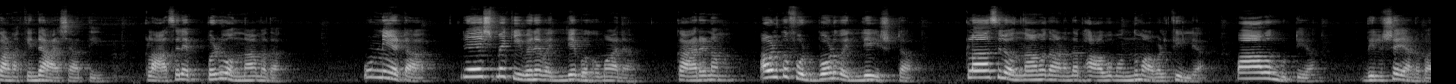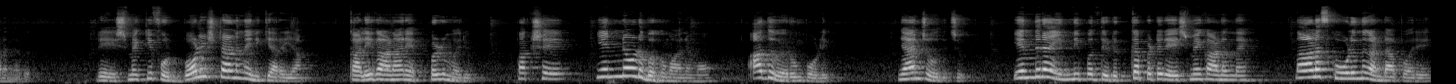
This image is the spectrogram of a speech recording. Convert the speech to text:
കണക്കിന്റെ ആശാത്തി. ക്ലാസ്സിൽ എപ്പോഴും ഒന്നാമതാ. ഉണ്ണിയേട്ടാ രേഷ്മയ്ക്ക് ഇവനെ വലിയ ബഹുമാനമാണ് കാരണം അവൾക്ക് ഫുട്ബോൾ വലിയ ഇഷ്ടമാണ് ക്ലാസ്സിൽ ഒന്നാമതാണെന്ന ഭാവമൊന്നും അവൾക്കില്ല. പാവം കുട്ടിയാ. ദിൽഷയാണ് പറഞ്ഞത്. രേഷ്മയ്ക്ക് ഫുട്ബോൾ ഇഷ്ടമാണെന്ന് എനിക്കറിയാം. കളി കാണാൻ എപ്പോഴും വരും. പക്ഷേ എന്നോട് ബഹുമാനമോ? അത് വെറും പൊളി. ഞാൻ ചോദിച്ചു എന്തിനാ ഇന്നിപ്പം തിടുക്കപ്പെട്ട് രേഷ്മയെ കാണുന്നേ? നാളെ സ്കൂളിൽ നിന്ന് കണ്ടാൽ പോരെ?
